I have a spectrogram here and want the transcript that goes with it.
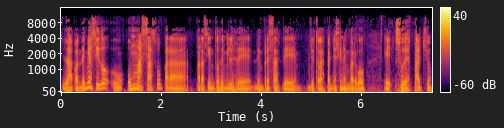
La pandemia ha sido un, masazo para, para cientos de miles de, de empresas de, de, toda España. Sin embargo, eh, su despacho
